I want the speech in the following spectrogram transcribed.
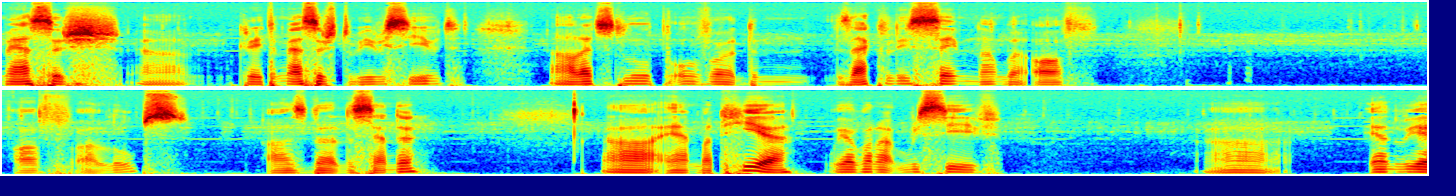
message uh, create a message to be received. Uh, let's loop over the exactly same number of of uh, loops as the, the sender. Uh, and but here we are gonna receive uh, and we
